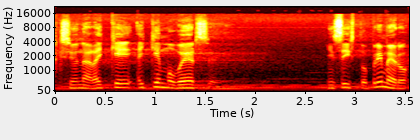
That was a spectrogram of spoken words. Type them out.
accionar, hay que, hay que moverse. Insisto, primero,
